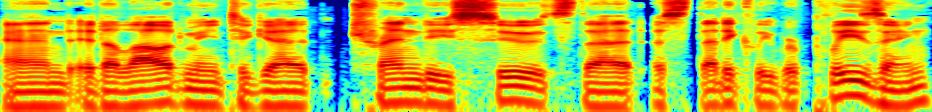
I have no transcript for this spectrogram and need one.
and it allowed me to get trendy suits that aesthetically were pleasing.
